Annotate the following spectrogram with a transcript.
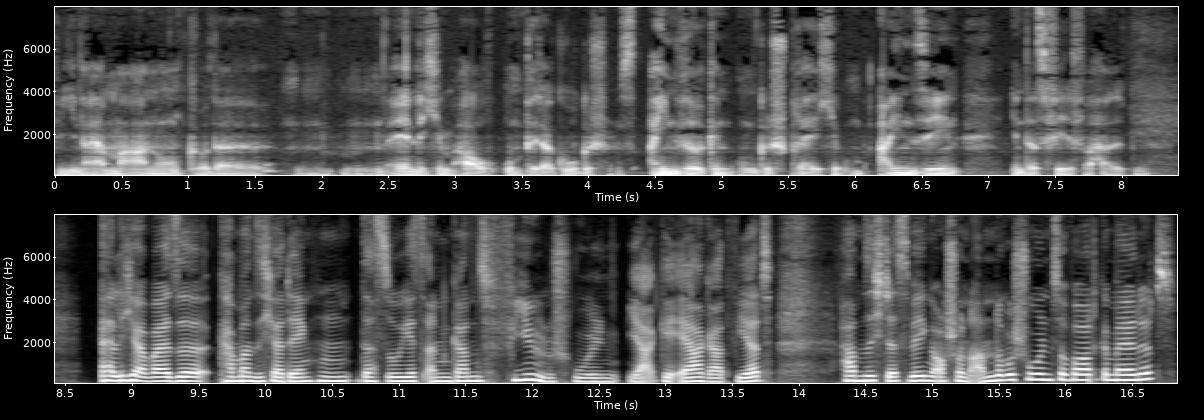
wie eine Ermahnung oder ähnlichem auch um pädagogisches Einwirken, um Gespräche, um Einsehen in das Fehlverhalten. Ehrlicherweise kann man sich ja denken, dass so jetzt an ganz vielen Schulen ja geärgert wird. Haben sich deswegen auch schon andere Schulen zu Wort gemeldet?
